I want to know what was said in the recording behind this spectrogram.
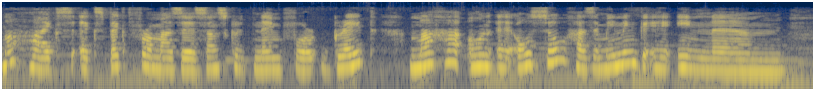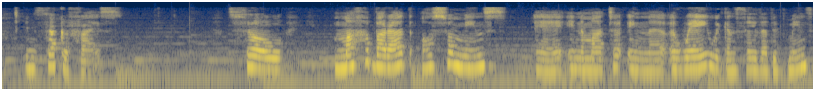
Maha ex- expect from us a Sanskrit name for great. Maha on, uh, also has a meaning uh, in um, in sacrifice. So Mahabharat also means uh, in a matter in a, a way we can say that it means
